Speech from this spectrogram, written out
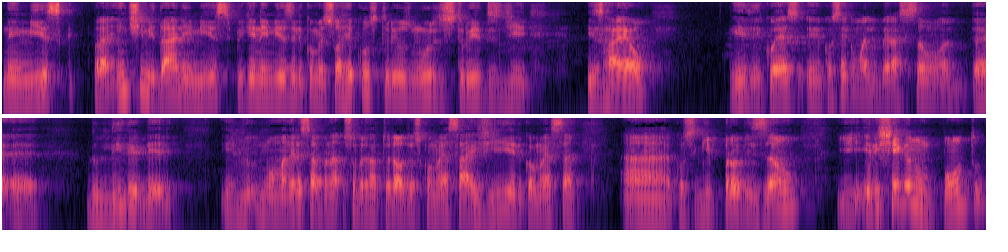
Neemias para intimidar Neemias, porque Neemias ele começou a reconstruir os muros destruídos de Israel. E ele, conhece, ele consegue uma liberação é, é, do líder dele e de uma maneira sobrenatural Deus começa a agir, ele começa a conseguir provisão e ele chega num ponto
